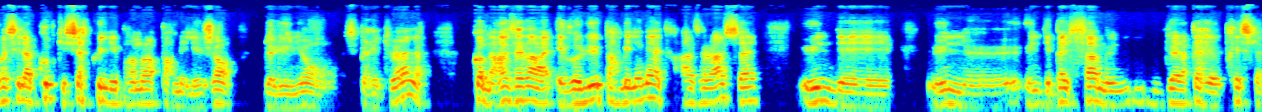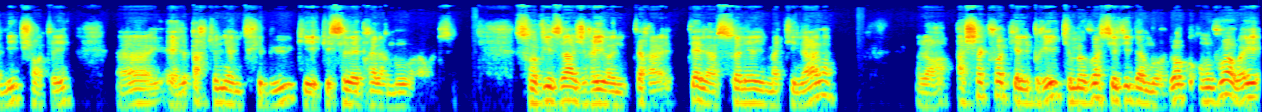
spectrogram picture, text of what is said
voici la coupe qui circule librement parmi les gens de l'union spirituelle, comme Azra évolue parmi les maîtres. Azra, c'est une des, belles femmes de la période pré-islamique chantée. Hein. elle appartenait à une tribu qui, qui célébrait l'amour. Son visage rayonne tel un soleil matinal alors, à chaque fois qu'elle brille, tu me vois saisie d'amour. Donc, on voit, vous voyez,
